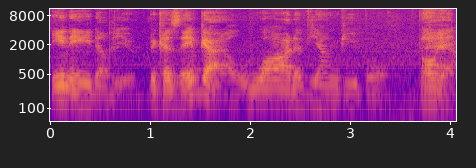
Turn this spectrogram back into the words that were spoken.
in AEW because they've got a lot of young people. Oh, yeah.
